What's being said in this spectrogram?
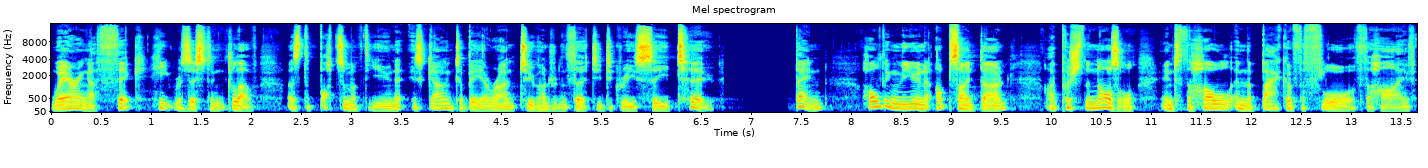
wearing a thick heat resistant glove, as the bottom of the unit is going to be around 230 degrees C too. Then, holding the unit upside down, I push the nozzle into the hole in the back of the floor of the hive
